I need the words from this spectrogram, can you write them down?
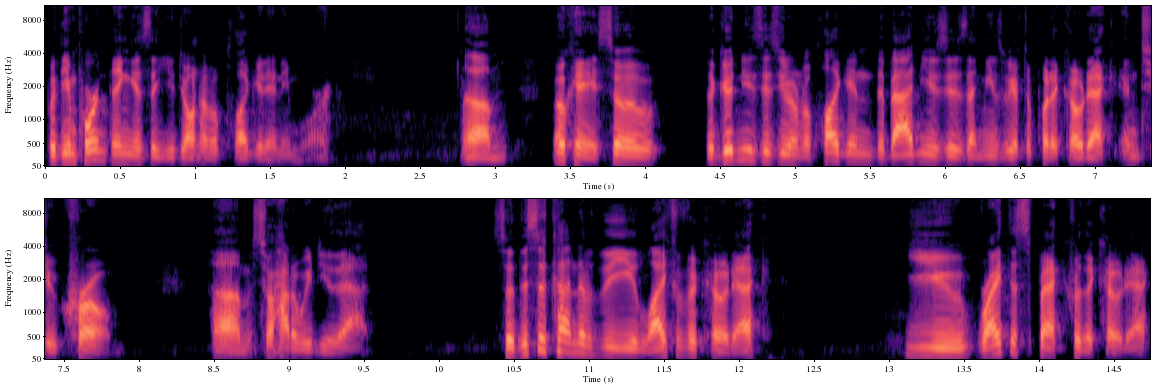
But the important thing is that you don't have a plugin anymore. Um, okay, so the good news is you don't have a plugin. The bad news is that means we have to put a codec into Chrome. Um, so how do we do that? So this is kind of the life of a codec. You write the spec for the codec,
